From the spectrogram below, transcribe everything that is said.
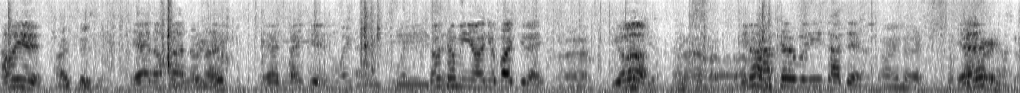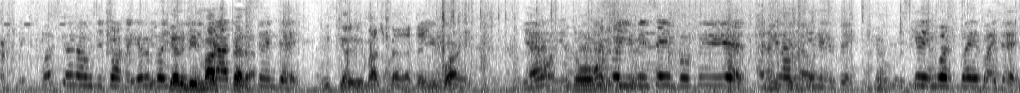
How are you? How's business? Yeah, not bad, not bad. Yes, thank you. Thank you. Don't tell me you're on your bike today. I am. You are? You. you know how terrible it is out there? I know. Yeah? What's going on with the traffic? Everybody it's going to be much better. It's going to be much better. Don't you worry. Yeah? That's what you've been saying for a few years. I still haven't seen anything. It's getting worse day by day.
